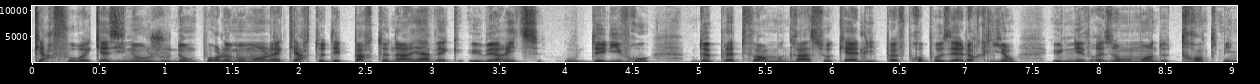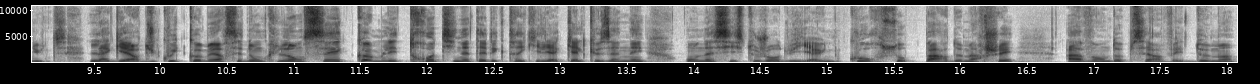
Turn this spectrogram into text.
Carrefour et Casino jouent donc pour le moment la carte des partenariats avec Uber Eats ou Deliveroo, deux plateformes grâce auxquelles ils peuvent proposer à leurs clients une livraison en moins de 30 minutes. La guerre du quick commerce est donc lancée. Comme les trottinettes électriques il y a quelques années, on assiste aujourd'hui à une course aux parts de marché avant d'observer demain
